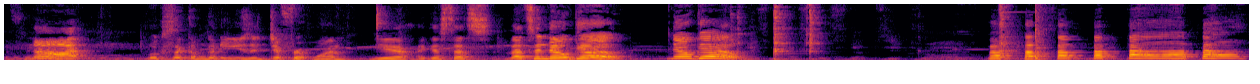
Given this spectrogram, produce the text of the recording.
If not, looks like I'm to use a different one. Yeah, I guess that's that's a no-go. No-go. Ba, ba, ba, ba, ba, ba.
